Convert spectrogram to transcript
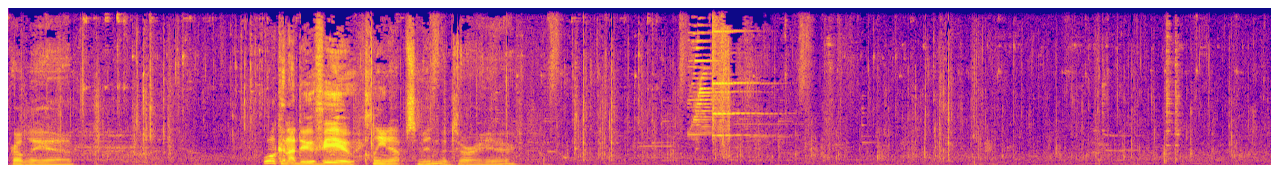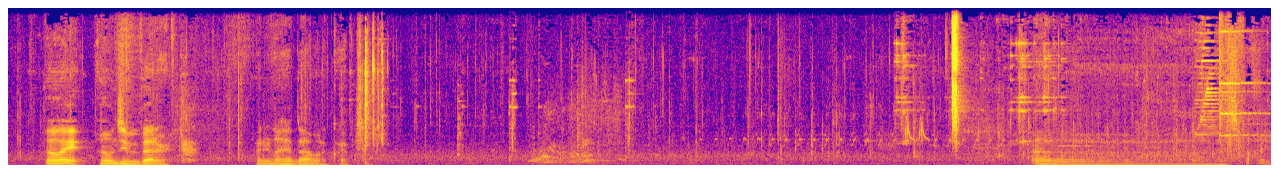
Could probably uh, What can I do for you? clean up some inventory here. Oh wait, that one's even better. Why didn't I have that one equipped? Uh, that's fine.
